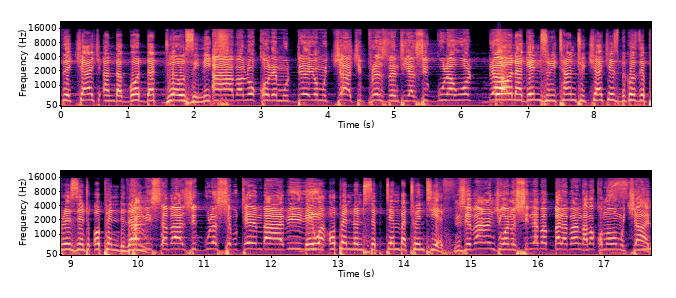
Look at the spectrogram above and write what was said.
the church and the god that dwells in it. Abalokole muddeeyo mu church president yaziggulawo born agains return to churches because the president opened them. Kanisa baziggula sebutemba abiri. They were opened on september 20th nze bangi wano sinaba balaba bakomawo mu church.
